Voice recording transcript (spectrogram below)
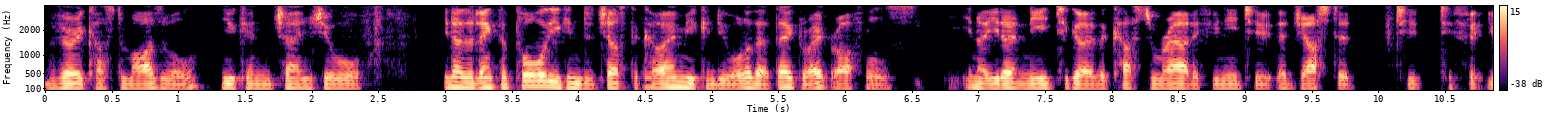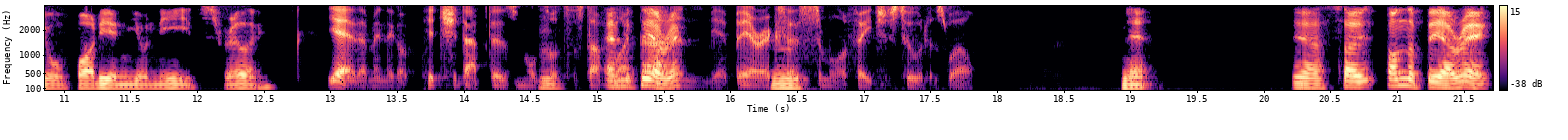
very customizable. You can change your, you know, the length of pull. You can adjust the comb. You can do all of that. They're great rifles. You know, you don't need to go the custom route if you need to adjust it to to fit your body and your needs. Really. Yeah, I mean, they've got pitch adapters and all Mm. sorts of stuff And like the that. BRX. And yeah, BRX Mm. has similar features to it as well. Yeah. Yeah. So on the BRX,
